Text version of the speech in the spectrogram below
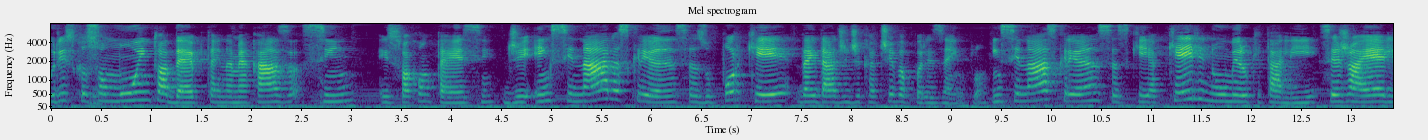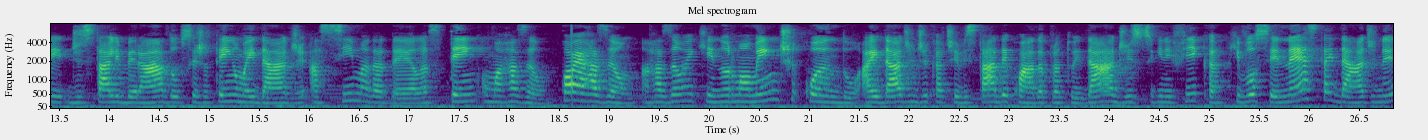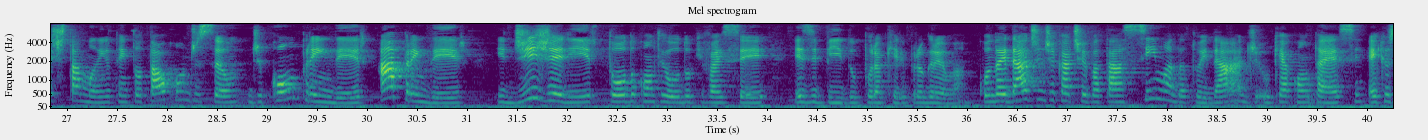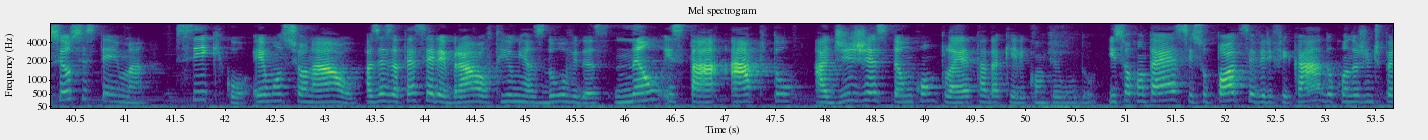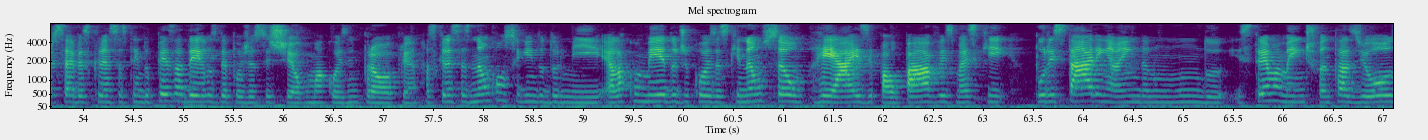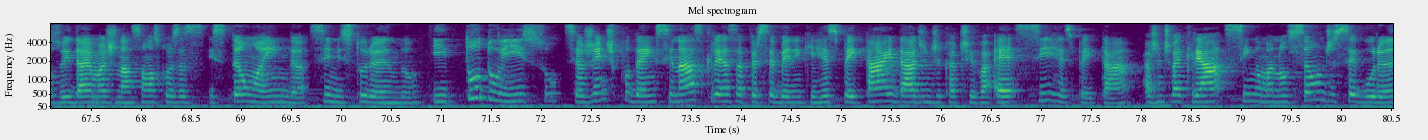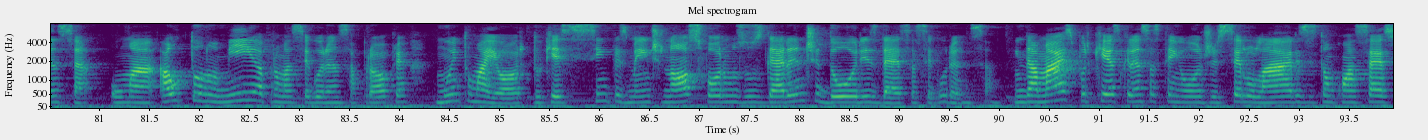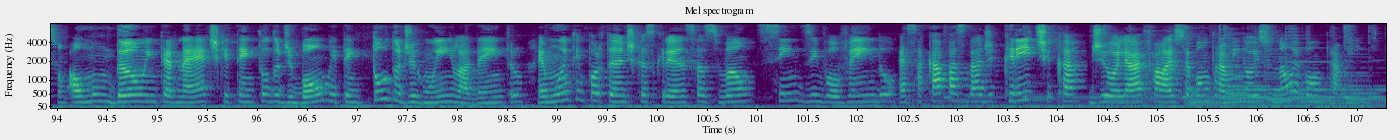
Por isso que eu sou muito adepta e na minha casa, sim, isso acontece, de ensinar as crianças o porquê da idade indicativa, por exemplo. Ensinar as crianças que aquele número que está ali, seja ele de estar liberado ou seja tem uma idade acima da delas, tem uma razão. Qual é a razão? A razão é que normalmente quando a idade indicativa está adequada para a tua idade, isso significa que você nesta idade, neste tamanho, tem total condição de compreender, aprender e digerir todo o conteúdo que vai ser exibido por aquele programa. Quando a idade indicativa está acima da tua idade, o que acontece é que o seu sistema psíquico, emocional, às vezes até cerebral, tenho minhas dúvidas, não está apto à digestão completa daquele conteúdo. Isso acontece, isso pode ser verificado quando a gente percebe as crianças tendo pesadelos depois de assistir alguma coisa imprópria, as crianças não conseguindo dormir, ela com medo de coisas que não são reais e palpáveis, mas que por estarem ainda num mundo extremamente fantasioso e da imaginação, as coisas estão ainda se misturando. E tudo isso, se a gente puder ensinar as crianças a perceberem que respeitar a idade indicativa é se respeitar, a gente vai criar sim uma noção de segurança uma autonomia para uma segurança própria muito maior do que simplesmente nós formos os garantidores dessa segurança. Ainda mais porque as crianças têm hoje celulares, estão com acesso ao mundão internet que tem tudo de bom e tem tudo de ruim lá dentro. É muito importante que as crianças vão sim desenvolvendo essa capacidade crítica de olhar e falar isso é bom para mim ou isso não é bom para mim.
